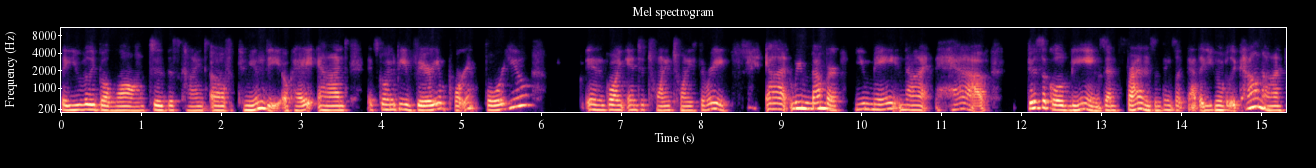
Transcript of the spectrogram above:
that you really belong to this kind of community. Okay. And it's going to be very important for you in going into 2023. And remember, you may not have physical beings and friends and things like that that you can really count on.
